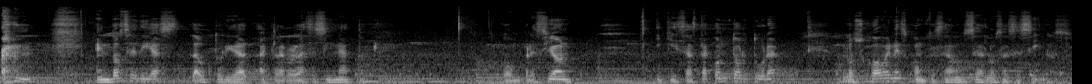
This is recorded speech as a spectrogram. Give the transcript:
en 12 días, la autoridad aclaró el asesinato. Con presión y quizás hasta con tortura, los jóvenes confesaron ser los asesinos.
